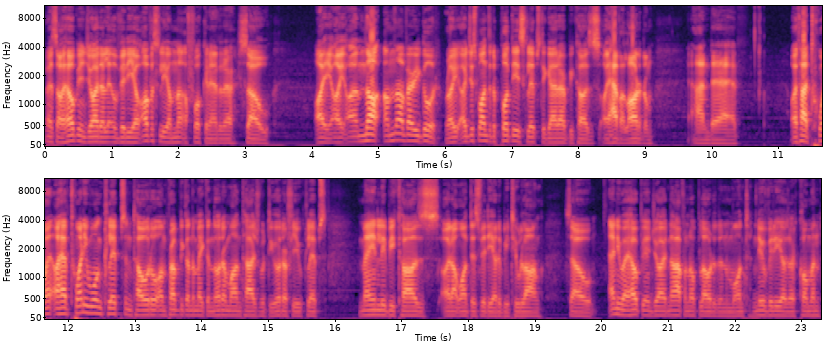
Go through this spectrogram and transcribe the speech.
Right, so I hope you enjoyed that little video. Obviously, I'm not a fucking editor, so I, I I'm not I'm not very good, right? I just wanted to put these clips together because I have a lot of them, and uh, I've had tw- I have 21 clips in total. I'm probably gonna make another montage with the other few clips, mainly because I don't want this video to be too long. So anyway, I hope you enjoyed. Now I haven't uploaded in a month. New videos are coming.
